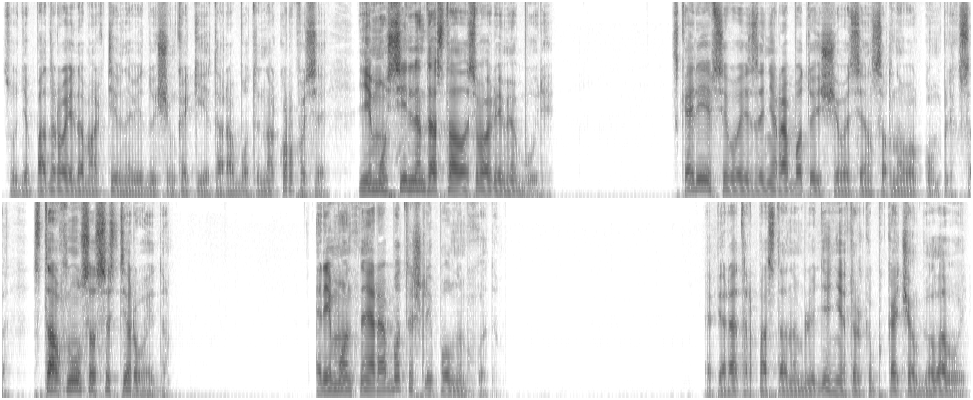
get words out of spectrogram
Судя по дроидам, активно ведущим какие-то работы на корпусе, ему сильно досталось во время бури. Скорее всего, из-за неработающего сенсорного комплекса. Столкнулся с астероидом. Ремонтные работы шли полным ходом. Оператор поста наблюдения только покачал головой.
